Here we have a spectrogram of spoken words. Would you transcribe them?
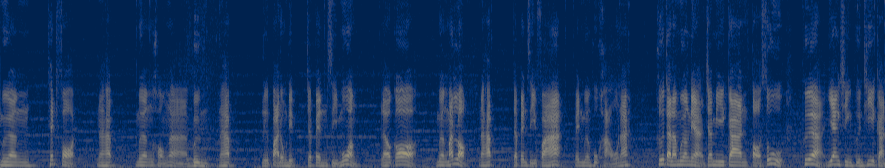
เมืองเท็ดฟอร์ดนะครับ เมืองของอ่าบึงนะครับ หรือป่าดงดิบ จะเป็นสีม่วง แล้วก็เมืองมัดหลอกนะครับ จะเป็นสีฟ้าเป็นเมืองภูเขานะ คือแต่ละเมืองเนี่ยจะมีการต่อสู้เพื่อแย่งชิงพื้นที่กัน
